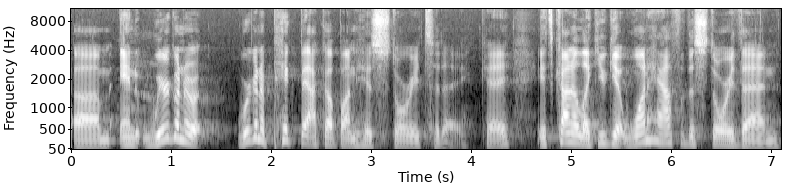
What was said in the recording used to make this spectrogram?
Um, and we're going to we're going to pick back up on his story today, okay? It's kind of like you get one half of the story then,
